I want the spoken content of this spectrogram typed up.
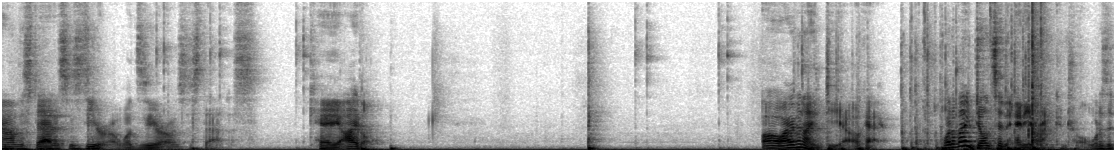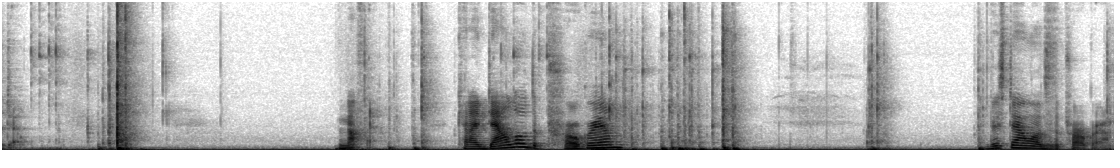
Now the status is zero. What zero is the status? K idle. Oh, I have an idea. Okay. What if I don't send any run control? What does it do? Nothing. Can I download the program? This downloads the program.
